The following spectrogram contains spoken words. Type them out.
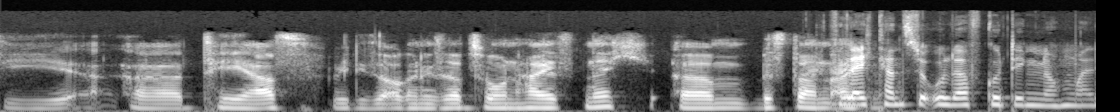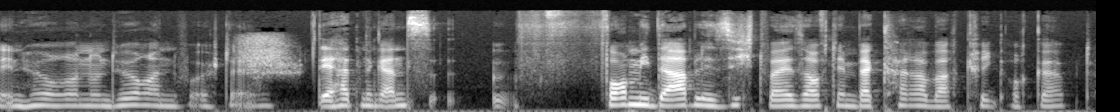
die äh, TEAS, wie diese Organisation heißt, nicht. Ähm, bis dann vielleicht kannst du Olaf Gutting nochmal den Hörerinnen und Hörern vorstellen. Der hat eine ganz formidable Sichtweise auf den Bergkarabach-Krieg auch gehabt.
